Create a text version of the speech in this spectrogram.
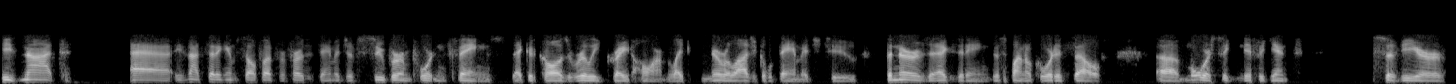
he's not uh, he's not setting himself up for further damage of super important things that could cause really great harm, like neurological damage to the nerves exiting the spinal cord itself, uh, more significant, severe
